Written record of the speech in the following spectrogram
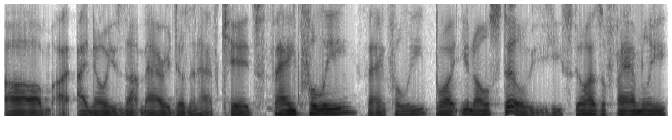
Um, I, I, know he's not married, doesn't have kids, thankfully, thankfully, but you know, still, he still has a family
